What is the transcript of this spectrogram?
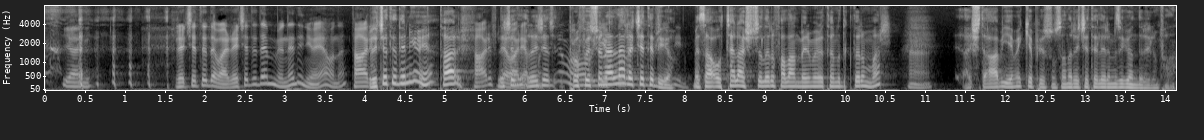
Yani. Reçete de var. Reçete denmiyor. Ne deniyor ya ona? Tarif. reçete deniyor ya tarif. Tarif de var Reçete, yapmak reçete- için ama o profesyoneller reçete şey diyor. değil. Mesela otel aşçıları falan benim öyle tanıdıklarım var. Ha. İşte abi yemek yapıyorsun sana reçetelerimizi gönderelim falan.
